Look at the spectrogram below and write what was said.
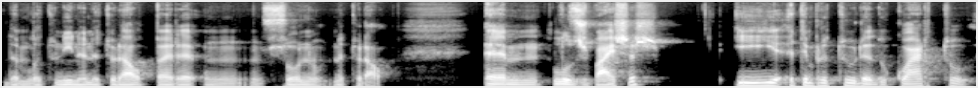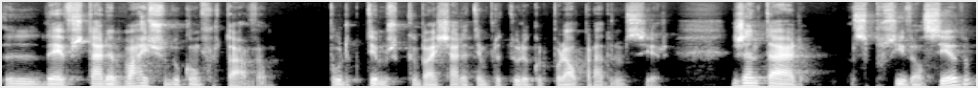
da melatonina natural para um, um sono natural. Um, luzes baixas e a temperatura do quarto uh, deve estar abaixo do confortável, porque temos que baixar a temperatura corporal para adormecer. Jantar, se possível, cedo,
